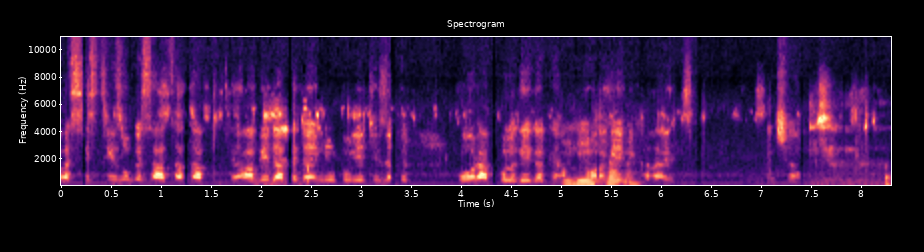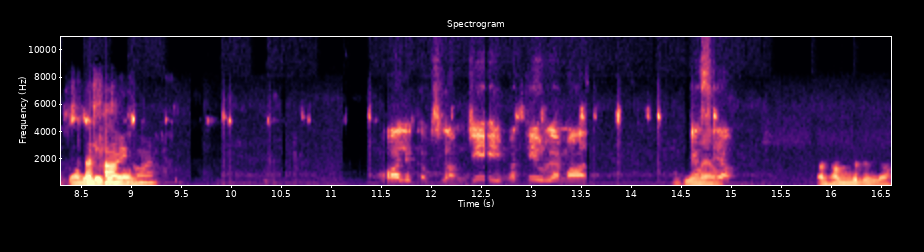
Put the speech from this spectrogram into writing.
बस इस चीज़ों के साथ साथ आप आगे जाते जाएँगे तो ये चीज़ें फिर और आपको लगेगा कि हम तो आगे। निकल आए। इंशाल्लाह वालेकुम। सलाम जी मतीउर रहमान। जी मैम। अल्हम्दुलिल्लाह।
